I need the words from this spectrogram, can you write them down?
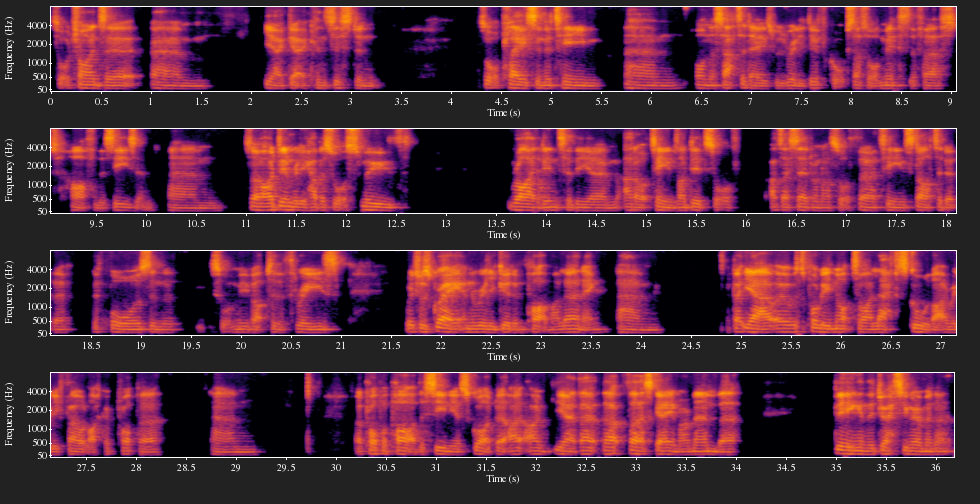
sort of trying to um, yeah get a consistent sort of place in the team um, on the Saturdays was really difficult because I sort of missed the first half of the season. Um, so I didn't really have a sort of smooth ride into the um, adult teams. I did sort of, as I said, when I was sort of 13, started at the, the fours and the sort of move up to the threes, which was great and really good and part of my learning. Um, but yeah, it was probably not till I left school that I really felt like a proper um, a proper part of the senior squad. But I, I, yeah, that that first game, I remember being in the dressing room and uh,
